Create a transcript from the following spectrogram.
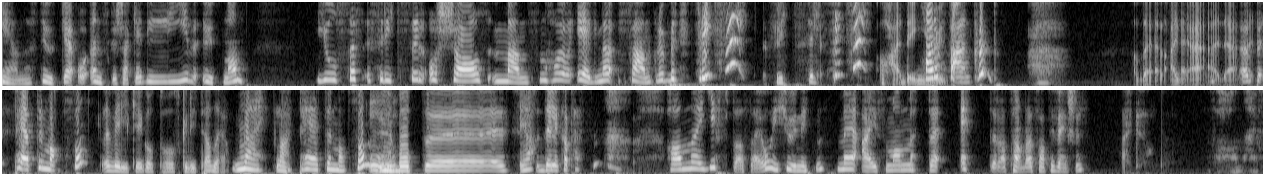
eneste uke og ønsker seg ikke et liv uten han. Josef Fritzel og Charles Manson har jo egne fanklubber. Fritzel Fritzel. Fritzel Å, herregud. har en fanklubb! Det, nei, Eh, det, Peter Madsson? det vil ikke gått å skryte av det. Nei. Nei. Peter Madsson, Mm. Ja. Han eh, gifta seg jo i 2019 med ei som han møtte etter at han ble satt i fengsel. Ikke sant? Så han er jo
